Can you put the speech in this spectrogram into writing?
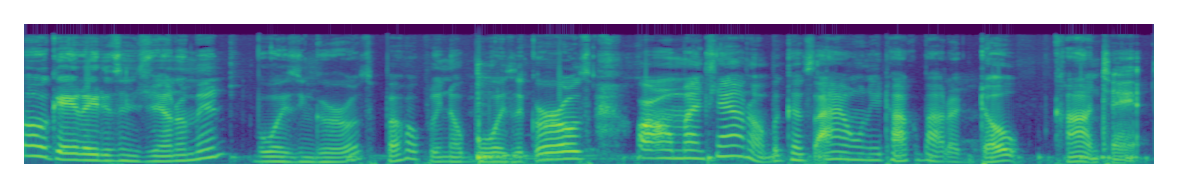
Okay, ladies and gentlemen, boys and girls, but hopefully no boys or girls are on my channel because I only talk about adult content.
